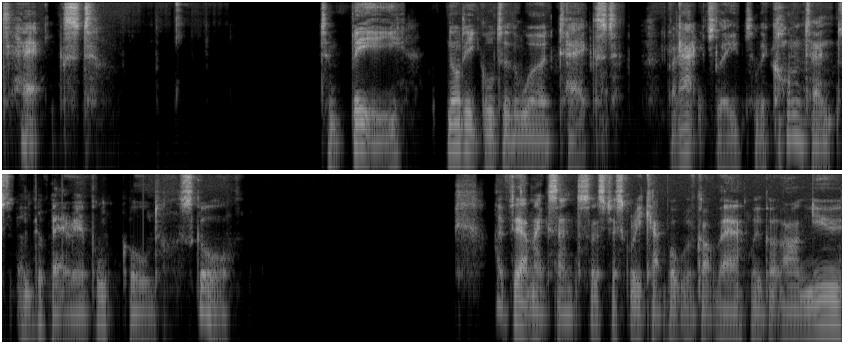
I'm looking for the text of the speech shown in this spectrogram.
text to be not equal to the word text, but actually to the contents of the variable called score. Hopefully that makes sense. Let's just recap what we've got there. We've got our new,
